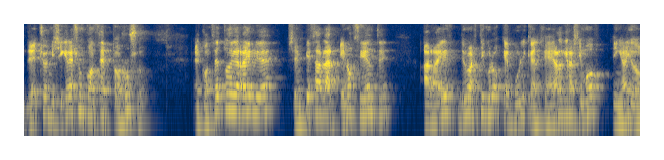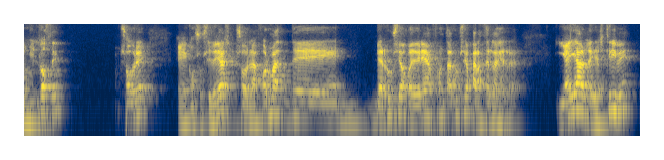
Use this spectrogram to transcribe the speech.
De hecho, ni siquiera es un concepto ruso. El concepto de guerra híbrida se empieza a hablar en Occidente a raíz de un artículo que publica el general Gerasimov en el año 2012 sobre, eh, con sus ideas sobre la forma de, Rusia o que debería afrontar Rusia para hacer la guerra. Y ahí habla y describe,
